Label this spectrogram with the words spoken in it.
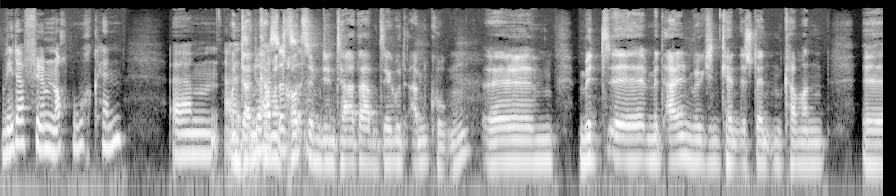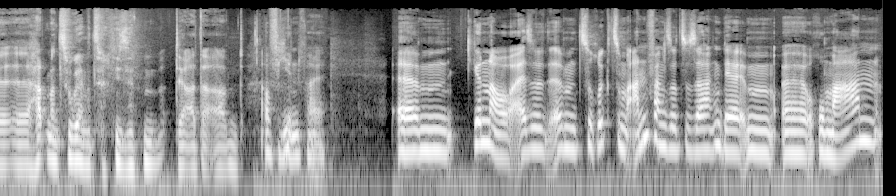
weder Film noch Buch kennen. Ähm, und dann kann man trotzdem den Theaterabend sehr gut angucken. Ähm, mit, äh, mit allen möglichen Kenntnisständen kann man, äh, äh hat man Zugang zu diesem Theaterabend. Auf jeden Fall. Ähm, genau, also ähm, zurück zum Anfang sozusagen, der im äh, Roman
